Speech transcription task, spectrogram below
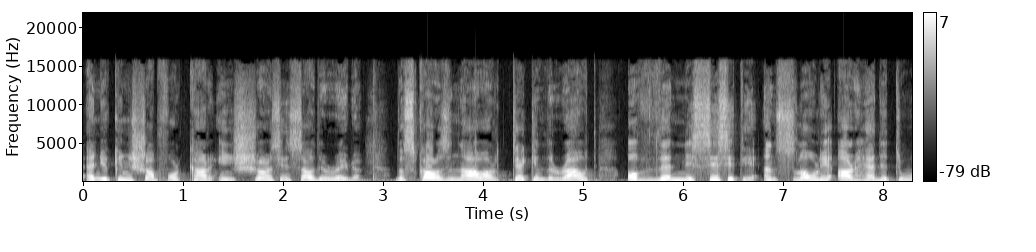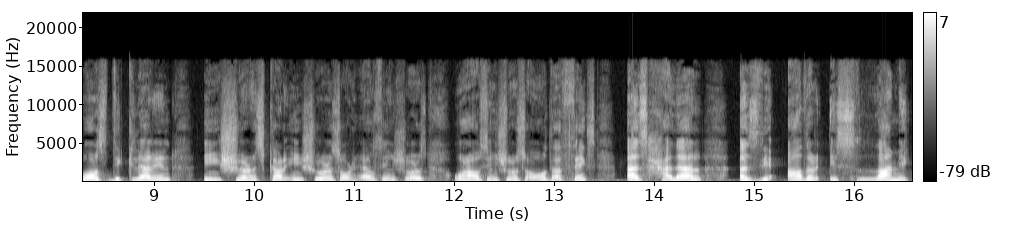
and you can shop for car insurance in saudi arabia. The scholars now are taking the route of the necessity and slowly are headed towards declaring insurance car insurance or health insurance or house insurance or all that things as halal as the other islamic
